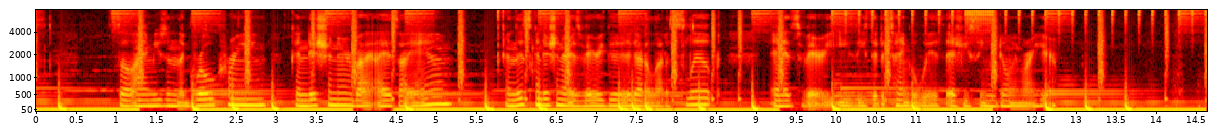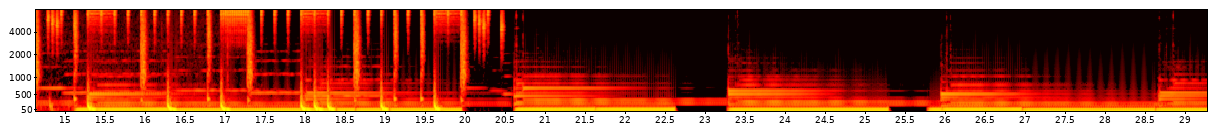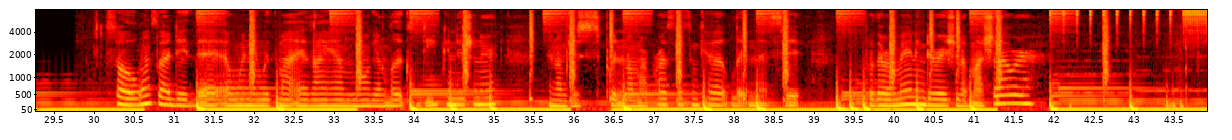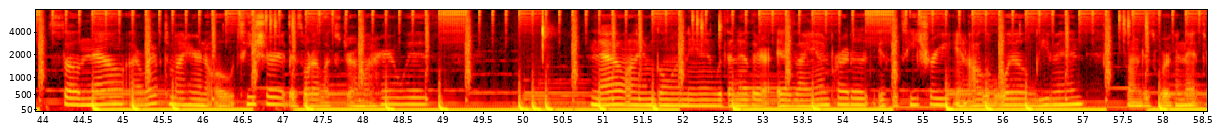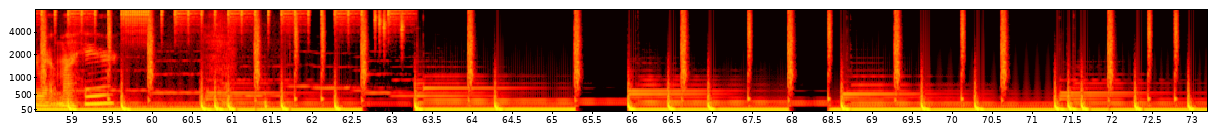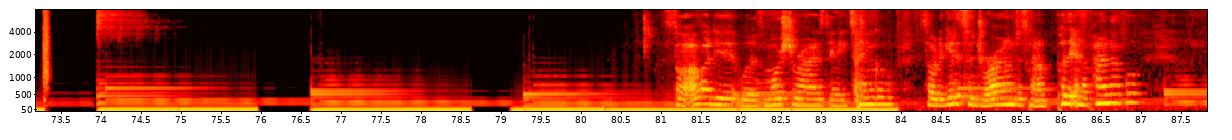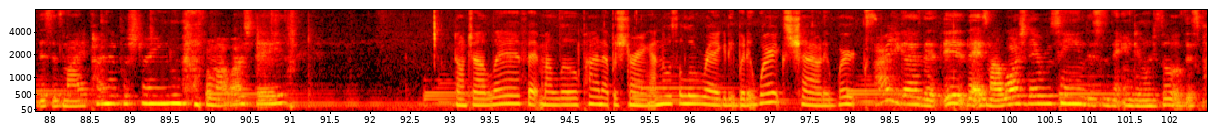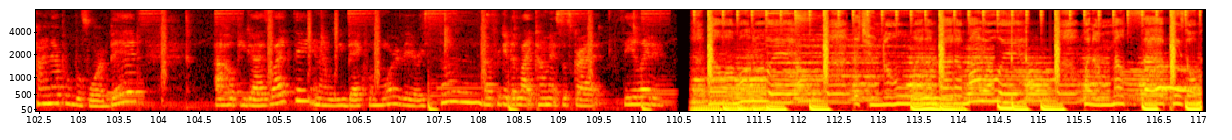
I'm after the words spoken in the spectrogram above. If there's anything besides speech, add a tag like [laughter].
So I'm using the Grow Cream conditioner by As I Am. And this conditioner is very good. It got a lot of slip and it's very easy to detangle with as you see me doing right here. So once I did that, I went in with my As I Am Long and Luxe Deep Conditioner. And I'm just putting on my processing cap, letting that sit for the remaining duration of my shower. So now I wrapped my hair in an old t-shirt. That's what I like to dry my hair with. Now I am going in with another As I Am product. It's a tea tree and olive oil leave-in. So I'm just working that throughout my hair. So all I did was moisturize and detangle. So to get it to dry, I'm just gonna put it in a pineapple. This is my pineapple string [laughs] for my wash days. Don't y'all laugh at my little pineapple string. I know it's a little raggedy, but it works, child. It works. All right, you guys, that's it. That is my wash day routine. This is the ending result of this pineapple before bed. I hope you guys liked it, and I will be back for more very soon. Don't forget to like, comment, subscribe. See you later.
